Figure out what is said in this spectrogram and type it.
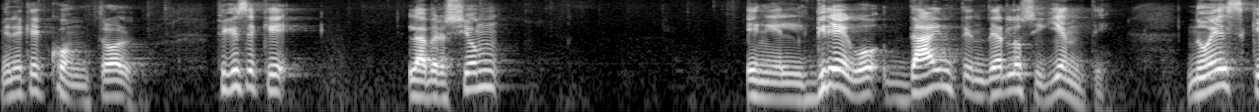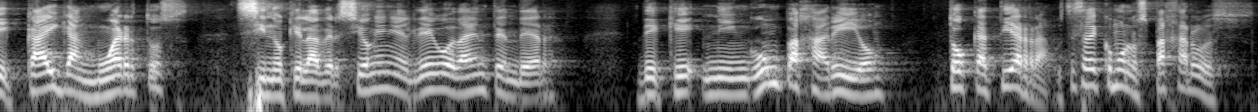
Mire qué control. Fíjese que la versión en el griego da a entender lo siguiente. No es que caigan muertos, sino que la versión en el griego da a entender de que ningún pajarillo toca tierra. Usted sabe cómo los pájaros,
